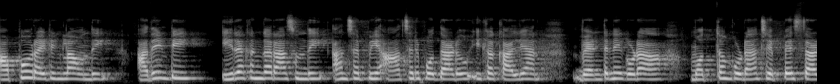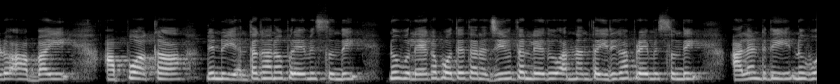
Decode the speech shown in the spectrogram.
అప్పు రైటింగ్లా ఉంది. అదేంటి? ఈ రకంగా రాసుంది అని చెప్పి ఆశ్చర్యపోతాడు ఇక కళ్యాణ్. వెంటనే కూడా మొత్తం కూడా చెప్పేస్తాడు ఆ అబ్బాయి అప్పు అక్క నిన్ను ఎంతగానో ప్రేమిస్తుంది. నువ్వు లేకపోతే తన జీవితం లేదు అన్నంత ఇదిగా ప్రేమిస్తుంది. అలాంటిది నువ్వు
